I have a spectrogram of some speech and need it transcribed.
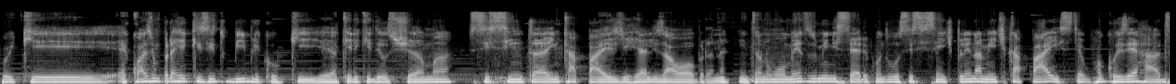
porque é quase um pré-requisito bíblico que aquele que Deus chama se sinta incapaz de realizar a obra, né? Então, no momento do ministério, quando você se sente plenamente capaz, tem alguma coisa errada.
